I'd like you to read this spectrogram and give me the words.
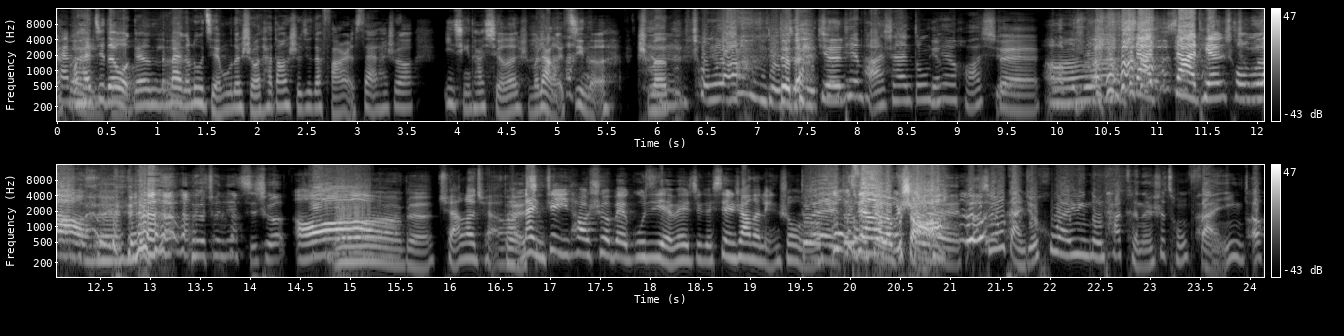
我还记得我跟麦克录节目的时候，他当时就在凡尔赛，他说疫情他学了什么两个技能，什么嗯。冲浪，对的对天春天爬山，冬天滑雪，对。啊不说嗯 夏夏天冲浪，对，那个春天骑车，哦嗯，对。全了全了。那你这一套设备估计也为这个线上的零售贡献了不不少。对，所以我感觉户外运动它可能是从反应哦，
